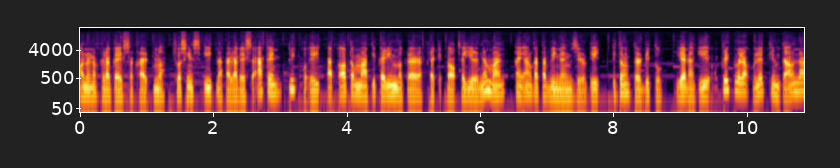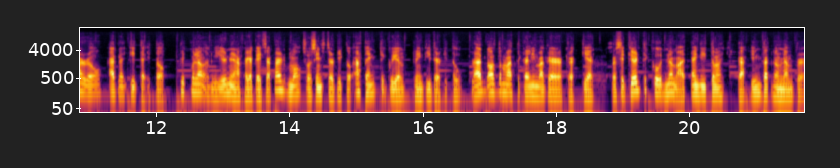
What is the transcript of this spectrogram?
ano nakalagay sa card mo. So since 8 nakalagay sa akin, click ko 8 at automatically magre-reflect ito. Sa year naman ay ang katabi ng 08. Itong 32. Yan ang year. Click mo lang ulit yung down arrow at nakita ito. Click mo lang ang year na nakalagay sa card mo. So since 32 akin, click ko yung 2032. At automatically magre-reflect yan. Sa security code naman ay dito makikita yung tatlong number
